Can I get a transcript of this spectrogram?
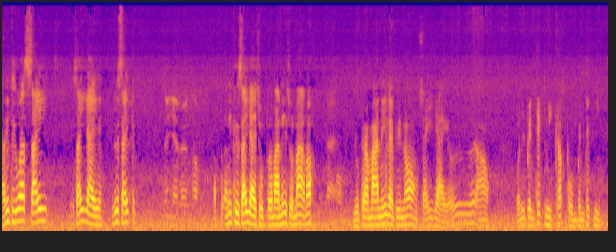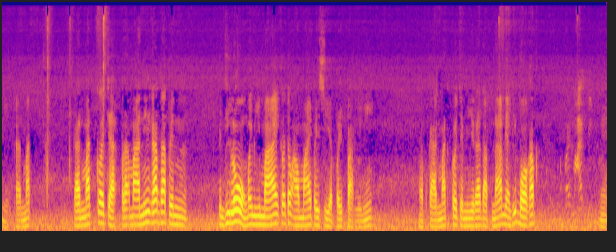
อันนี้ถือว่าไซส์ไซส์ใหญ่หรือไซส์ใช่เลยครับ อันนี้คือไซส์ใหญ่สุดประมาณนี้ส่วนมากเนาะใช่อยู่ประมาณนี้แหละพี่น้องไซส์ใหญ่เออเอาวันนี้เป็นเทคนิคครับ ผมเป็นเทคนิคนี่การมัด การมัดก็จะประมาณนี้ครับ ถ้าเป็นเป็นที่โล่งไม่มีไม้ก็ต้องเอาไม้ไปเสียบไปปักอย่างนี้ ครับการมัดก็จะมีระดับน้ำอย่างที่บอกครับใบไม้ปิดนี่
